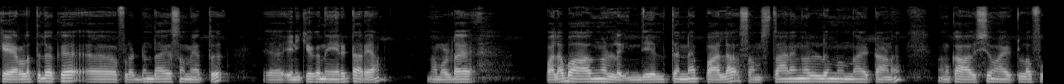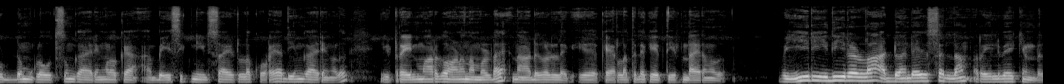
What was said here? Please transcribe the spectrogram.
കേരളത്തിലൊക്കെ ഫ്ലഡ് ഉണ്ടായ സമയത്ത് എനിക്കൊക്കെ നേരിട്ടറിയാം നമ്മളുടെ പല ഭാഗങ്ങളിൽ ഇന്ത്യയിൽ തന്നെ പല സംസ്ഥാനങ്ങളിൽ നിന്നായിട്ടാണ് നമുക്ക് ആവശ്യമായിട്ടുള്ള ഫുഡും ക്ലോത്ത്സും കാര്യങ്ങളൊക്കെ ബേസിക് നീഡ്സ് ആയിട്ടുള്ള കുറേ അധികം കാര്യങ്ങൾ ഈ ട്രെയിൻ മാർഗമാണ് നമ്മളുടെ നാടുകളിലേക്ക് കേരളത്തിലേക്ക് എത്തിയിട്ടുണ്ടായിരുന്നത്. അപ്പോൾ ഈ രീതിയിലുള്ള അഡ്വാന്റേജസ് എല്ലാം റെയിൽവേക്ക് ഉണ്ട്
